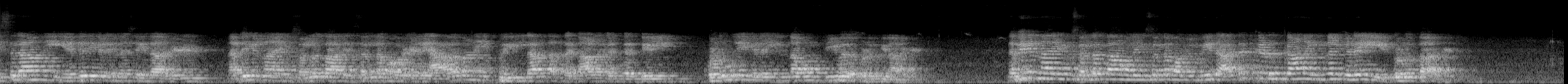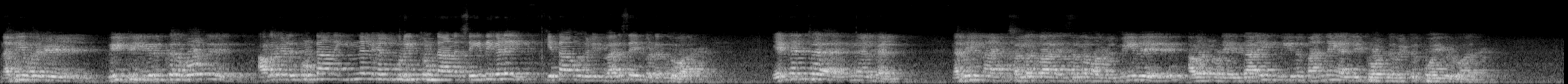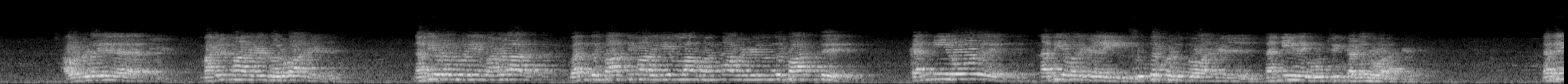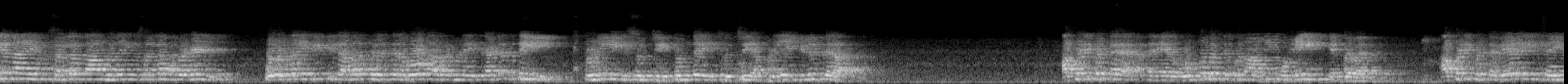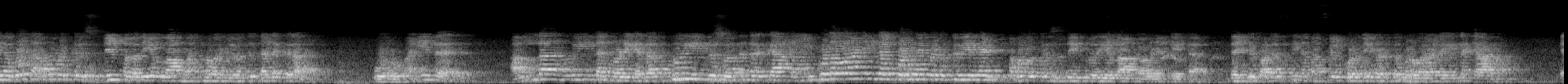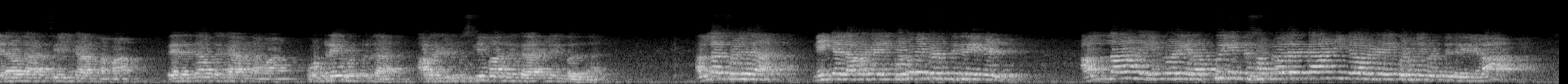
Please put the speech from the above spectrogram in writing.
இஸ்லாமிய எதிரிகள் என்ன செய்தார்கள்? நபிகள் நாயகம் ஸல்லல்லாஹு செல்லம் அவர்களை அரவணைப்பு இல்லாத அந்த காலகட்டத்தில் கொடுமைகளை இன்னமும் தீவிரப்படுத்தினார்கள். நபிகள் நாயகம் ஸல்லல்லாஹு அலை செல்லம் அவர்கள் மீது அடுக்கடுக்கான இன்னல்களை தொடுத்தார்கள். நபி அவர்கள் வீட்டில் இருக்கிற போது அவர்களுக்கு உண்டான இன்னல்கள் குறித்துண்டான செய்திகளை கிதாபுகளில் வரிசைப்படுத்துவார்கள். எண்ணற்ற இன்னல்கள் நபிகள் நாயகம் ஸல்லல்லாஹு அலைஹி வஸல்லம் அவர்கள் மீது அவர்களுடைய தலையின் மீது மண்ணை அள்ளி போட்டு விட்டு போய்விடுவார்கள். அவர்களுடைய மகள்மார்கள் வருவார்கள். நபி அவர்களுடைய மகளார் வந்து பாத்திமா ரலியல்லாஹு அன்ஹா அவர்கள் வந்து பார்த்து கண்ணீரோடு நபி அவர்களை சுத்தப்படுத்துவார்கள் தண்ணீரை ஊற்றி கழுவுவார்கள். நபிகள் நாயகம் ஸல்லல்லாஹு அலைஹி வஸல்லம் அவர்கள் ஒருமுறை வீட்டில் அமர்ந்திருக்கிற போது அவர்களுடைய கழுத்தில் துணியை சுற்றி துண்டை சுற்றி அப்படியே இழுக்கிறார். அப்படிப்பட்ட அந்த நேரம் உத்தரத்துக்கு அபி என்பவர் அப்படிப்பட்ட வேலையை செய்கிற போது அபுபக்கர் சித்திக் ரலியல்லாஹு அன்ஹு வந்து தடுக்கிறார். ஒரு மனிதர் அல்லாஹுவை தன்னுடைய ரப்பு என்று சொன்னதற்காக இவ்வளவா நீங்கள் கொடுமைப்படுத்துவீர்கள்? அபுபக்கர் சித்திக் ரலியல்லாஹு அன்ஹு அவர்கள் கேட்டார். இன்றைக்கு பலஸ்தீன மக்கள் கொடுமைப்படுத்தப்படுவார்கள் என்ன காரணம்? ஏதாவது அரசியல் காரணமா? வேற ஏதாவது காரணமா? ஒன்றே ஒன்றுதான். அவர்கள் முஸ்லிமாக இருக்கிறார்கள் என்பதுதான். அல்லாஹ் சொல்கிறான் நீங்கள் அவர்களை கொடுமைப்படுத்துகிறீர்கள். அல்லாஹ் என்னுடைய ரப்பு என்று சொன்னதற்காக நீங்கள் அவர்களை கொடுமைப்படுத்துகிறீர்களா?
